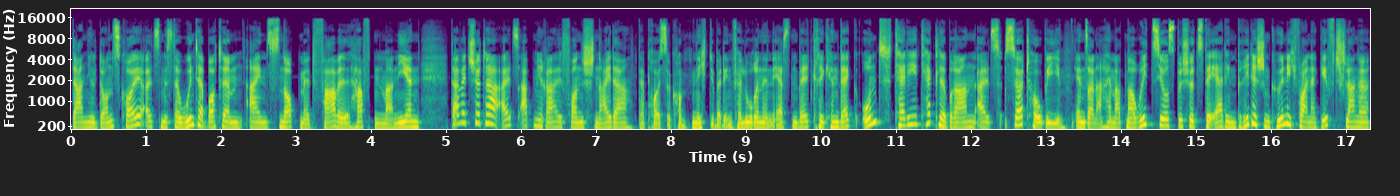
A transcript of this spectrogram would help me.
Daniel Donskoy als Mr. Winterbottom, ein Snob mit fabelhaften Manieren. David Schütter als Admiral von Schneider, der Preuße kommt nicht über den verlorenen Ersten Weltkrieg hinweg. Und Teddy Tecklebran als Sir Toby. In seiner Heimat Mauritius beschützte er den britischen König vor einer Giftschlange,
